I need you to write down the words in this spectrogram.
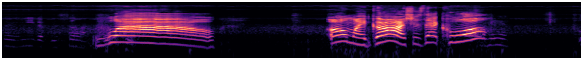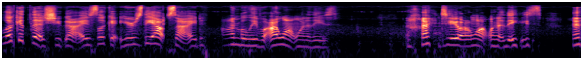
The heat of the sun. Wow. Oh my gosh, is that cool? Yeah. Look at this, you guys. Look at here's the outside. Unbelievable. I want one of these. I do. I want one of these. And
